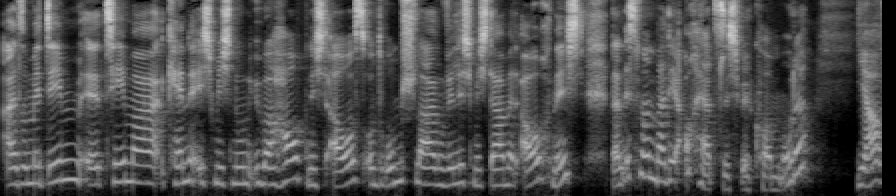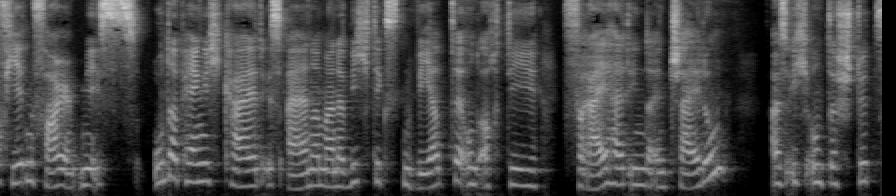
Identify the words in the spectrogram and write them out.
also mit dem äh, Thema kenne ich mich nun überhaupt nicht aus und rumschlagen will ich mich damit auch nicht, dann ist man bei dir auch herzlich willkommen, oder? Ja, auf jeden Fall. Mir ist Unabhängigkeit ist einer meiner wichtigsten Werte und auch die Freiheit in der Entscheidung. Also ich unterstütze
